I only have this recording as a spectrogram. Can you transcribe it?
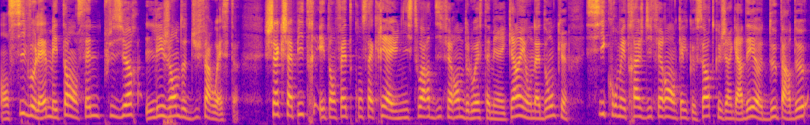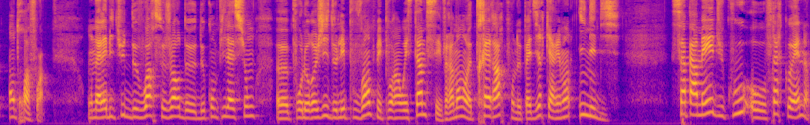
en six volets mettant en scène plusieurs légendes du Far West. Chaque chapitre est en fait consacré à une histoire différente de l'Ouest américain et on a donc six courts-métrages différents en quelque sorte que j'ai regardé euh, deux par deux en trois fois. On a l'habitude de voir ce genre de, compilation euh, pour le registre de l'épouvante, mais pour un western, c'est vraiment euh, très rare, pour ne pas dire carrément inédit. Ça permet du coup aux frères Cohen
